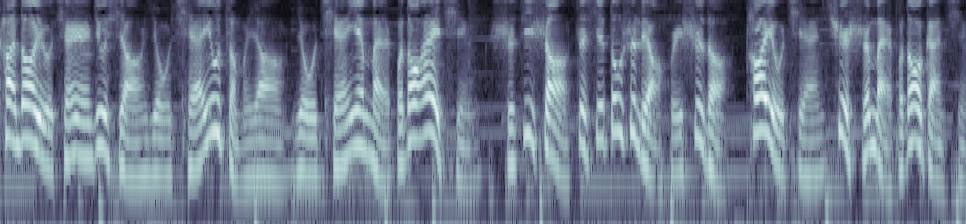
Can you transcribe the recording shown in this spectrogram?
看到有钱人就想有钱又怎么样？有钱也买不到爱情。实际上这些都是两回事的。他有钱确实买不到感情，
